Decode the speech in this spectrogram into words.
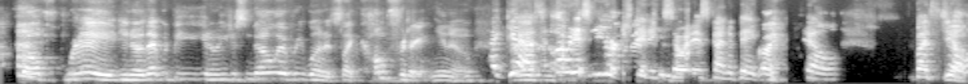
12th grade you know that would be you know you just know everyone. It's like comforting you know. I guess. Although it is new york city so it is kind of big right. but still. But still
